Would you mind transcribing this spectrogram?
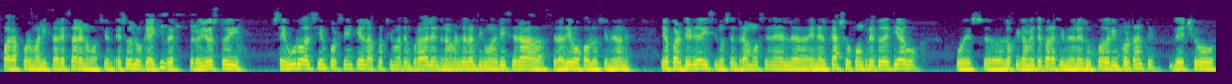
para formalizar esta renovación. Eso es lo que hay que ver, pero yo estoy seguro al 100% que la próxima temporada el entrenador del Atlético de Madrid será, será Diego Pablo Simeone. Y a partir de ahí, si nos centramos en el, en el caso concreto de Tiago, pues eh, lógicamente para Simeone es un jugador importante. De hecho,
